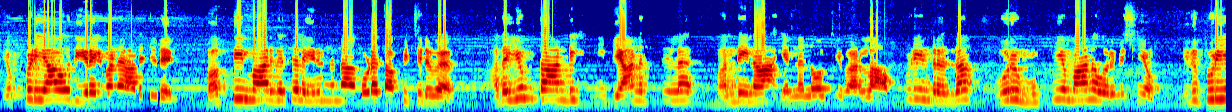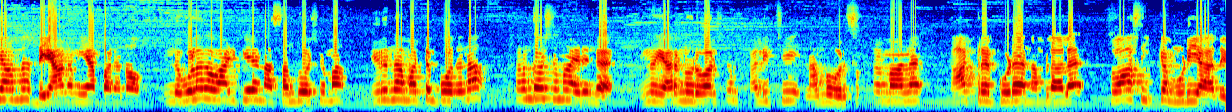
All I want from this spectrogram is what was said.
எப்படியாவது இறைவனை அடைஞ்சிடு. பக்தி மார்க்கத்துல இருந்துனா கூட தப்பிச்சிடுவேன் அதையும் தாண்டி நீ தியானத்துல வந்தினா என்ன நோக்கி வரலாம் அப்படின்றதுதான் ஒரு முக்கியமான ஒரு விஷயம். இது புரியாம தியானம் ஏன் பண்ணணும்? இந்த உலக வாழ்க்கையில நான் சந்தோஷமா இருந்தா மட்டும் போதுன்னா சந்தோஷமா இருங்க. இன்னும் இருநூறு வருஷம் கழிச்சு நம்ம ஒரு சுத்தமான காற்றை கூட நம்மளால சுவாசிக்க முடியாது.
